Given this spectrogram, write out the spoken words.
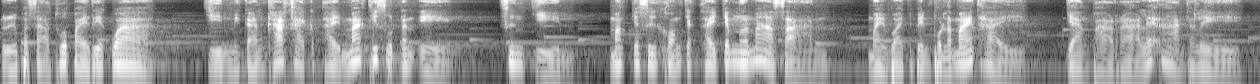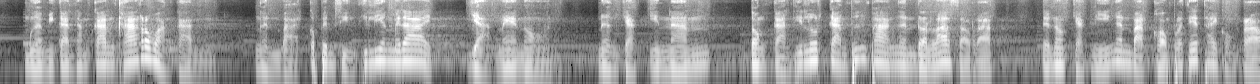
หรือภาษาทั่วไปเรียกว่า จีนมีการค้าขายกับไทยมากที่สุดนั่นเอง ซึ่งจีนมักจะซื้อของจากไทยจำนวนมหาศาล ไม่ว่าจะเป็นผลไม้ไทย อย่างพาราและอาหารทะเล เมื่อมีการทำการค้าระหว่างกัน เงินบาทก็เป็นสิ่งที่เลี่ยงไม่ได้อย่างแน่นอน เนื่องจากจีนนั้น ต้องการที่ลดการพึ่งพาเงินดอลลาร์สหรัฐ และนอกจากนี้เงินบาทของประเทศไทยของเรา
